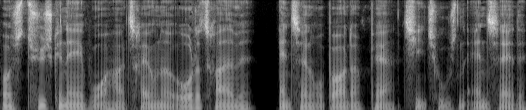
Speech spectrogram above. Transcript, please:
Vores tyske naboer har 338 antal robotter per 10.000 ansatte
